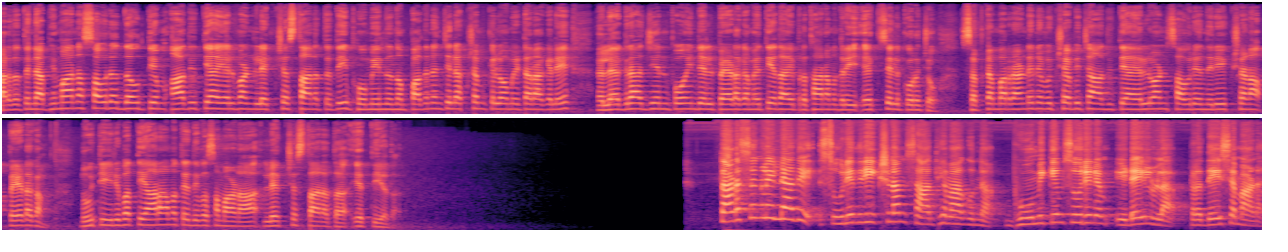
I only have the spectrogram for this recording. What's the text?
ഭാരതത്തിന്റെ അഭിമാന സൗര ദൗത്യം ആദിത്യ എൽ വൺ ലക്ഷ്യസ്ഥാനത്തെത്തി. ഭൂമിയിൽ നിന്നും പതിനഞ്ച് ലക്ഷം കിലോമീറ്റർ അകലെ ലഗ്രാജിയൻ പോയിന്റിൽ പേടകം എത്തിയതായി പ്രധാനമന്ത്രി എക്സിൽ കുറിച്ചു. സെപ്റ്റംബർ രണ്ടിന് വിക്ഷേപിച്ച ആദിത്യ എൽ വൺ സൗര നിരീക്ഷണ പേടകം നൂറ്റി ഇരുപത്തിയാറാമത്തെ ദിവസമാണ് ലക്ഷ്യസ്ഥാനത്ത് എത്തിയത്. തടസ്സങ്ങളില്ലാതെ സൂര്യനിരീക്ഷണം സാധ്യമാകുന്ന ഭൂമിക്കും സൂര്യനും ഇടയിലുള്ള പ്രദേശമാണ്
